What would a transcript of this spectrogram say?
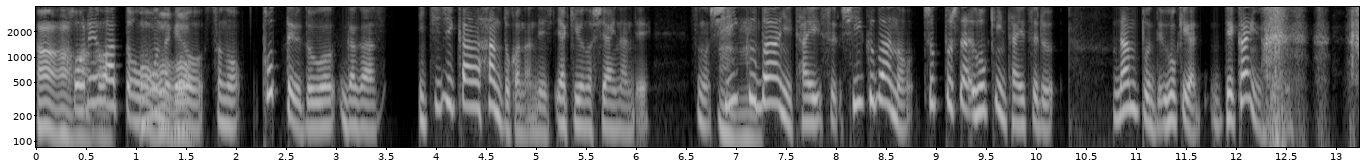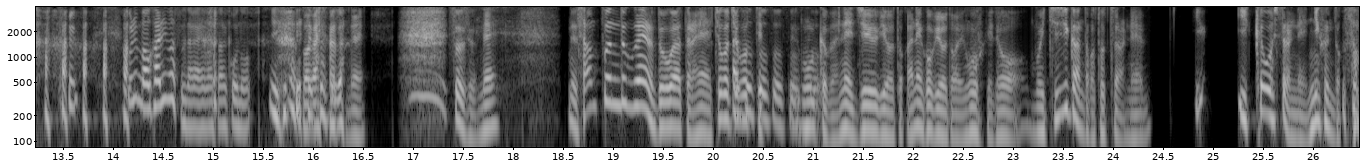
うんうんうんうんこれはと思うんだけど、その、撮ってる動画が1時間半とかなんで、野球の試合なんで、その飼育バーに対する、飼育バーのちょっとした動きに対する何分って動きがでかいんですよね。これもわかります？長山さん、この。わがかりますね。そうですよね。ね、3分ぐらいの動画だったらね、ちょこちょこってあそうそうそうそう動くばね、10秒とかね、5秒とか動くけど、もう1時間とか撮ってたらね、い一回押したらね、2分とか3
